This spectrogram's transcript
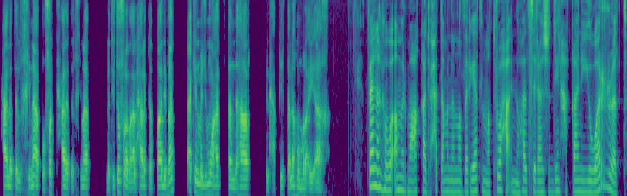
حالة الخناق وفك حالة الخناق التي تفرض على حركة طالبان لكن مجموعة قندهار في الحقيقة لهم رأي آخر. فعلا هو أمر معقد وحتى من النظريات المطروحة أنه هل سراج الدين حقاني يورط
